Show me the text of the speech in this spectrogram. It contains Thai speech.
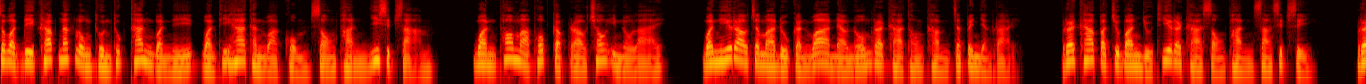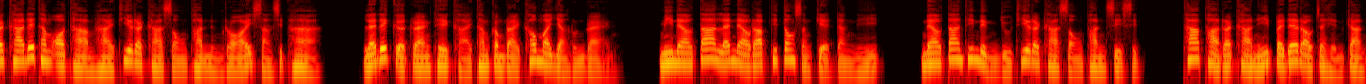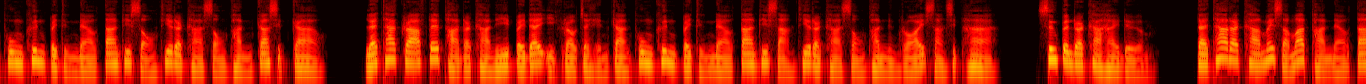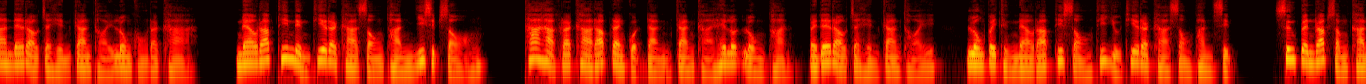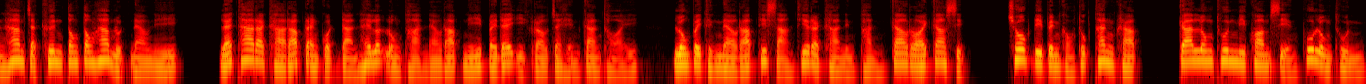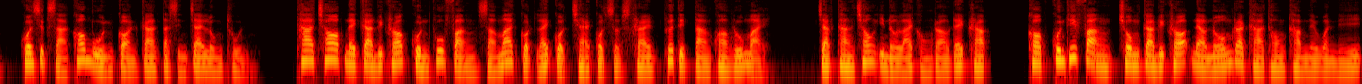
สวัสดีครับนักลงทุนทุกท่านวันนี้วันที่ 5 ธันวาคม 2023 วันพ่อมาพบกับเราช่องอินโนไลฟ์วันนี้เราจะมาดูกันว่าแนวโน้มราคาทองคำจะเป็นอย่างไร ราคาปัจจุบันอยู่ที่ราคา 2,034 ราคาได้ทำออทามไฮที่ราคา 2,135 และได้เกิดแรงเทขายทำกำไรเข้ามาอย่างรุนแรง มีแนวต้านและแนวรับที่ต้องสังเกตดังนี้ แนวต้านที่ 1 อยู่ที่ราคา 2,040 ถ้าผ่านราคานี้ไปได้เราจะเห็นการพุ่งขึ้นไปถึงแนวต้านที่ 2 ที่ราคา 2,099 และถ้ากราฟได้ผ่านราคานี้ไปได้อีกเราจะเห็นการพุ่งขึ้นไปถึงแนวต้านที่ 3 ที่ราคา 2,135 ซึ่งเป็นราคาไฮเดิม แต่ถ้าราคาไม่สามารถผ่านแนวต้านได้เราจะเห็นการถอยลงของราคา แนวรับที่ 1 ที่ราคา 2,022 ถ้าหากราคารับแรงกดดันการขายให้ลดลงผ่าน ไปได้เราจะเห็นการถอย ลงไปถึงแนวรับที่ 2 ที่อยู่ที่ราคา 2,010 ซึ่งเป็นรับสำคัญห้ามจะขึ้นต้องต้องห้ามหลุดแนวนี้ และถ้าราคารับแรงกดดันให้ลดลงผ่านแนวรับนี้ไปได้อีกเราจะเห็นการถอย ลงไปถึงแนวรับที่ 3 ที่ราคา 1,990 โชคดีเป็นของทุกท่านครับ การลงทุนมีความเสี่ยงผู้ลงทุน ควรศึกษาข้อมูลก่อนการตัดสินใจลงทุน ถ้าชอบในการวิเคราะห์คุณผู้ฟังสามารถกดไลค์กดแชร์กด subscribe เพื่อติดตามความรู้ใหม่ จากทางช่อง InnoLife ของเราได้ครับ ขอบคุณที่ฟังชมการวิเคราะห์แนวโน้มราคาทองคำในวันนี้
